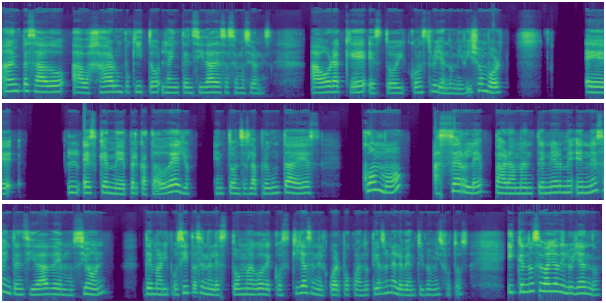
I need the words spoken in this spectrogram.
ha empezado a bajar un poquito la intensidad de esas emociones. Ahora que estoy construyendo mi vision board, eh, es que me he percatado de ello. Entonces la pregunta es, ¿cómo hacerle para mantenerme en esa intensidad de emoción de maripositas en el estómago, de cosquillas en el cuerpo cuando pienso en el evento y veo mis fotos, y que no se vaya diluyendo,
